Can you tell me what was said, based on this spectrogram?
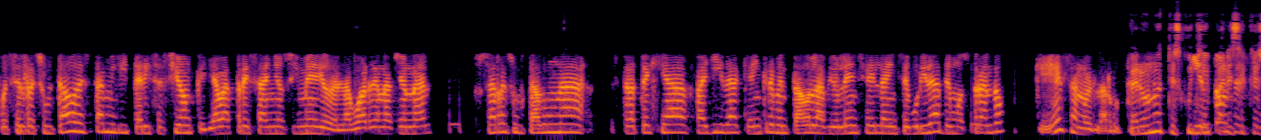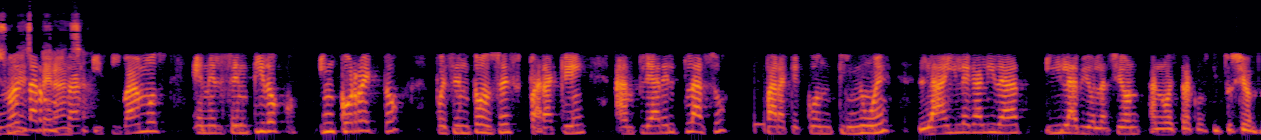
pues el resultado de esta militarización que lleva tres años y medio de la Guardia Nacional, pues ha resultado una estrategia fallida que ha incrementado la violencia y la inseguridad, demostrando que esa no es la ruta. Pero uno te escucha y, parece que es una esperanza. y si vamos en el sentido incorrecto, pues entonces, ¿para qué ampliar el plazo para que continúe la ilegalidad y la violación a nuestra Constitución?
